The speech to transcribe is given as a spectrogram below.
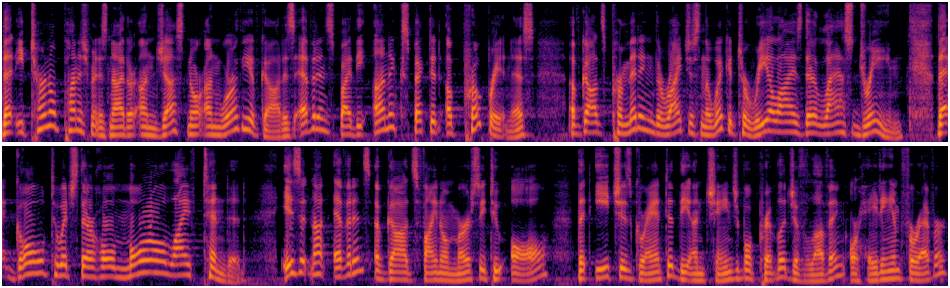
that eternal punishment is neither unjust nor unworthy of God, is evidenced by the unexpected appropriateness of God's permitting the righteous and the wicked to realize their last dream, that goal to which their whole moral life tended. Is it not evidence of God's final mercy to all that each is granted the unchangeable privilege of loving or hating Him forever?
